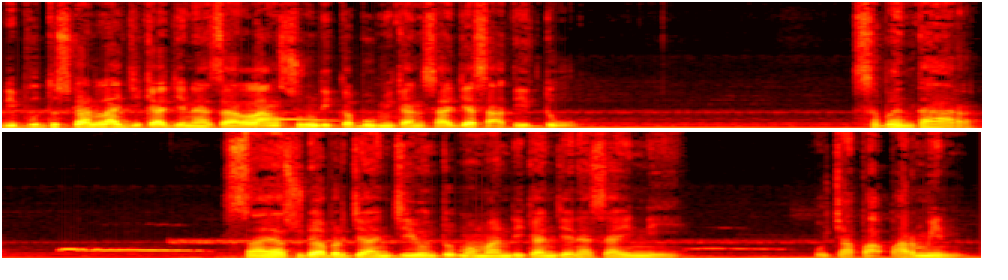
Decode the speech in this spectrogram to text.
diputuskanlah jika jenazah langsung dikebumikan saja saat itu. Sebentar, saya sudah berjanji untuk memandikan jenazah ini, ucap Pak Parmin.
